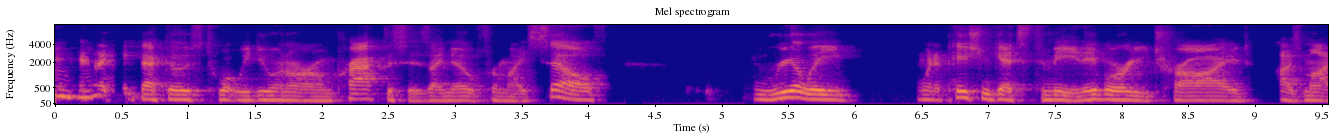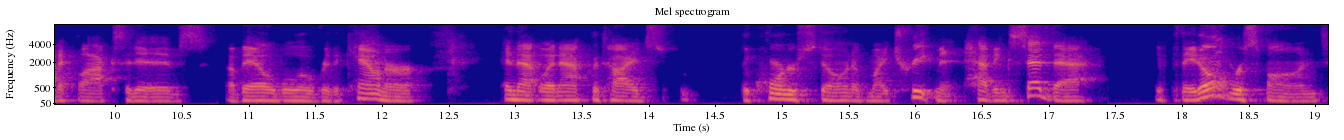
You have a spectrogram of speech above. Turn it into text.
Mm-hmm. And I think that goes to what we do in our own practices. I know for myself, really, when a patient gets to me, they've already tried osmotic laxatives available over the counter, and that linaclotide's the cornerstone of my treatment. Having said that, if they don't respond,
